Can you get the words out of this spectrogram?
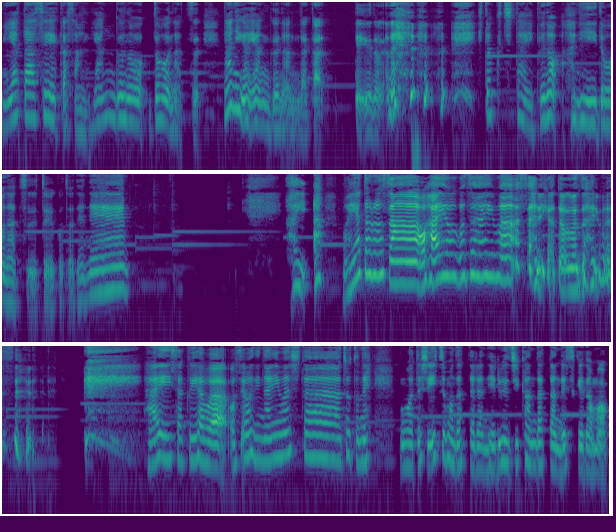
宮田聖華さん、ヤングのドーナツ。何がヤングなんだかっていうのがね。一口タイプのハニードーナツということでね。はい。あ、まや太郎さん、おはようございます。ありがとうございます。はい、昨夜はお世話になりました。ちょっとね、もう私いつもだったら寝る時間だったんですけども。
